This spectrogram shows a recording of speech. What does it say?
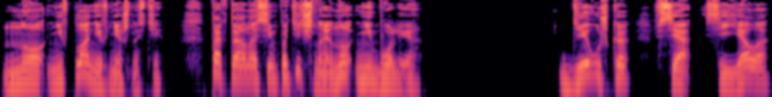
но не в плане внешности. Так-то она симпатичная, но не более. Девушка вся сияла,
